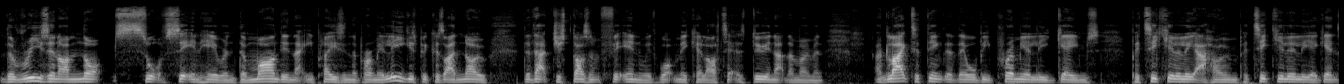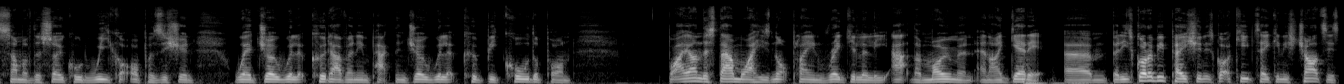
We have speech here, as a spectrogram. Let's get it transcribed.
the reason I'm not sort of sitting here and demanding that he plays in the Premier League is because I know that that just doesn't fit in with what Mikel Arteta is doing at the moment. I'd like to think that there will be Premier League games, particularly at home, particularly against some of the so-called weaker opposition, where Joe Willock could have an impact and Joe Willock could be called upon. But I understand why he's not playing regularly at the moment, and I get it. Um, but he's got to be patient. He's got to keep taking his chances.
